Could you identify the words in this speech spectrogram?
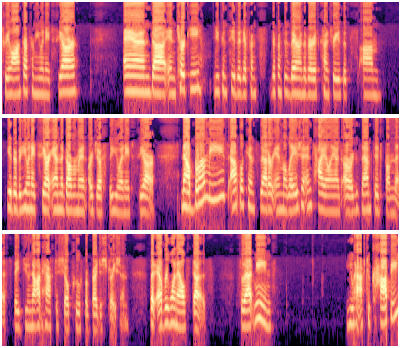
Sri Lanka from UNHCR. And uh, in Turkey, you can see the difference, differences there in the various countries. It's um, either the UNHCR and the government or just the UNHCR. Now, Burmese applicants that are in Malaysia and Thailand are exempted from this. They do not have to show proof of registration, but everyone else does. So that means you have to copy.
